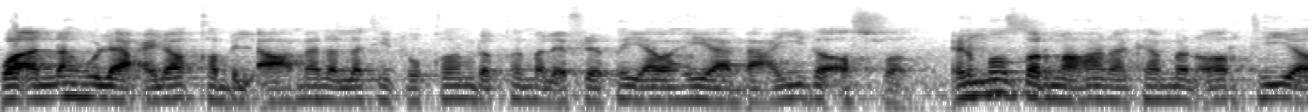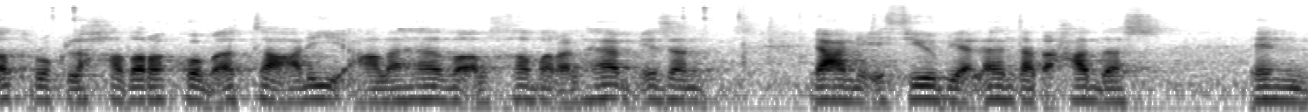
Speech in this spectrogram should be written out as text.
وأنه لا علاقة بالأعمال التي تقام بالقمة الإفريقية وهي بعيدة أصلا. المصدر معنا كان من أرتي أترك لحضراتكم التعليق على هذا الخبر الهام. إذا يعني إثيوبيا الآن تتحدث إن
